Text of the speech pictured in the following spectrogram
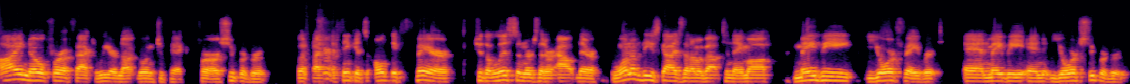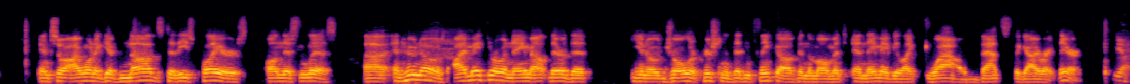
I know for a fact we are not going to pick for our super group, but I, Sure. I think it's only fair to the listeners that are out there. One of these guys that I'm about to name off may be your favorite and maybe in your super group, and so I want to give nods to these players on this list. Uh, and who knows? I may throw a name out there that you know Joel or Christian didn't think of in the moment, and they may be like, "Wow, that's the guy right there." Yeah.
